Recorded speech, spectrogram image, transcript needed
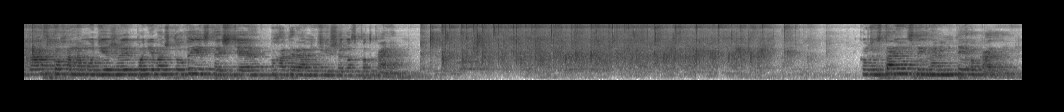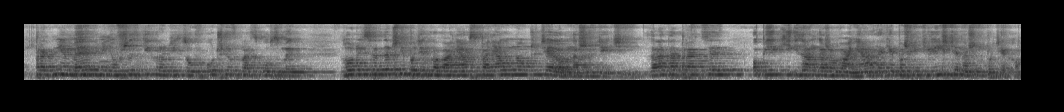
i Was, kochana młodzieży, ponieważ to Wy jesteście bohaterami dzisiejszego spotkania. Korzystając z tej znamienitej okazji, pragniemy w imieniu wszystkich rodziców, uczniów klas ósmych złożyć serdecznie podziękowania wspaniałym nauczycielom naszych dzieci za lata pracy, opieki i zaangażowania, jakie poświęciliście naszym pociechom.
